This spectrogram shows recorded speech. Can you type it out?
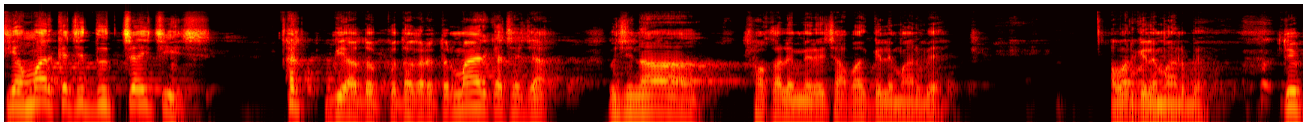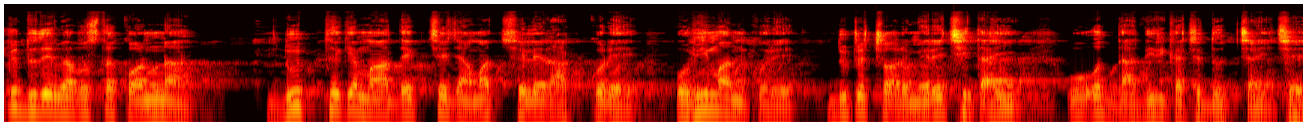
তুই আমার কাছে দুধ চাইছিস? হাট বিয়াদব কোথা করে? তোর মায়ের কাছে যা। বুঝি না, সকালে মেরেছে, আবার গেলে মারবে। আবার গেলে মারবে? তুই একটু দুধের ব্যবস্থা কর না। দুধ থেকে মা দেখছে যে আমার ছেলে রাগ করে, অভিমান করে, দুটো চর মেরেছি তাই ও ওর দাদির কাছে দুধ চাইছে।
